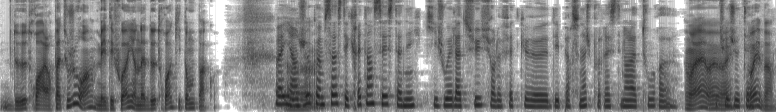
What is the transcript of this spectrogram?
deux, trois. Alors pas toujours, hein, mais des fois, il y en a deux, trois qui tombent pas, quoi. Ouais, il y a un jeu euh, comme ça, c'était Crétin C cette année, qui jouait là-dessus sur le fait que des personnages pourraient rester dans la tour. ouais, ouais, ouais. Ouais, bah,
